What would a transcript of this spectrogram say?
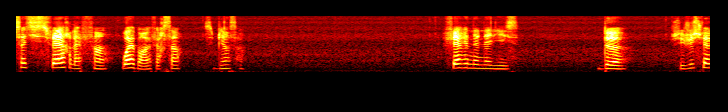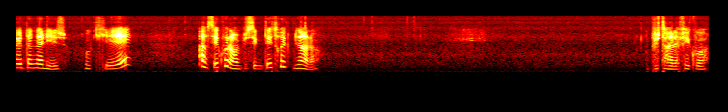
satisfaire la faim. Ouais, bah on va faire ça. C'est bien ça. Faire une analyse. De. C'est juste faire une analyse. Ok. Ah, c'est cool, en plus, c'est que des trucs bien, là. Putain, elle a fait quoi?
